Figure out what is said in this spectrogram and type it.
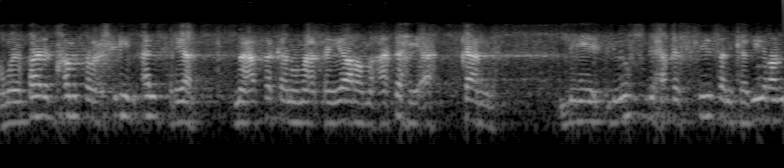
أو ما يقارب 25 ألف ريال مع سكن ومع سيارة ومع تهيئة كاملة ليصبح قسيسا كبيرا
